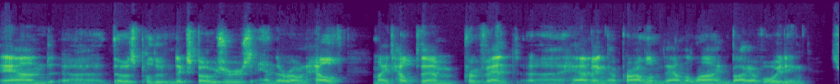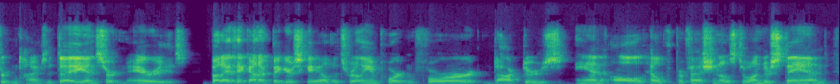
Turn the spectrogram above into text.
and uh, those pollutant exposures and their own health might help them prevent uh, having a problem down the line by avoiding certain times of day and certain areas. But I think on a bigger scale, it's really important for doctors and all health professionals to understand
